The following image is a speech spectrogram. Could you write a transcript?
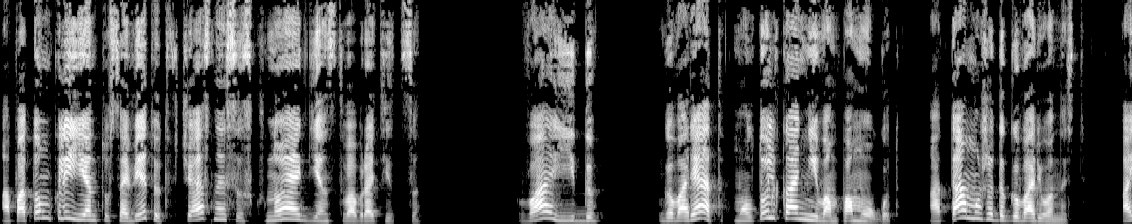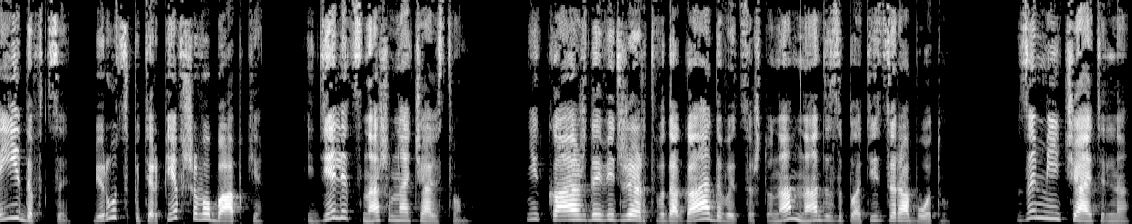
А потом клиенту советуют в частное сыскное агентство обратиться. ВАИД. Говорят, мол, только они вам помогут, а там уже договоренность. Аидовцы берут с потерпевшего бабки и делят с нашим начальством. Не каждый ведь жертва догадывается, что нам надо заплатить за работу. Замечательно.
